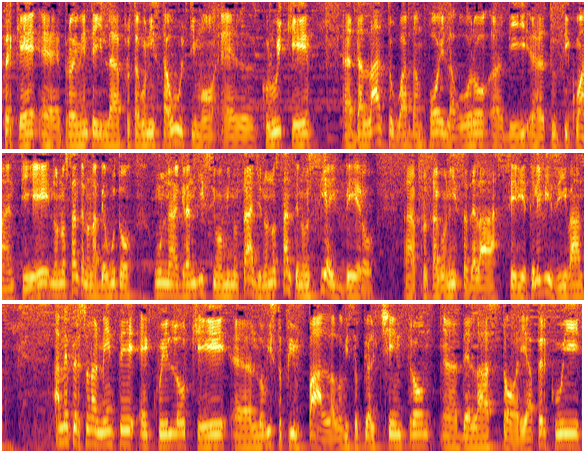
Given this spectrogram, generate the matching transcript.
Perché probabilmente il protagonista ultimo è il, colui che eh, dall'alto guarda un po' il lavoro eh, di eh, tutti quanti e nonostante non abbia avuto un grandissimo minutaggio, nonostante non sia il vero eh, protagonista della serie televisiva, a me personalmente è quello che eh, l'ho visto più in palla, l'ho visto più al centro eh, della storia, per cui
